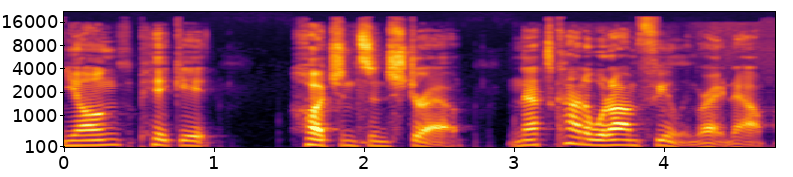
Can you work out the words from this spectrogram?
Young, Pickett, Hutchinson, Stroud. And that's kind of what I'm feeling right now.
